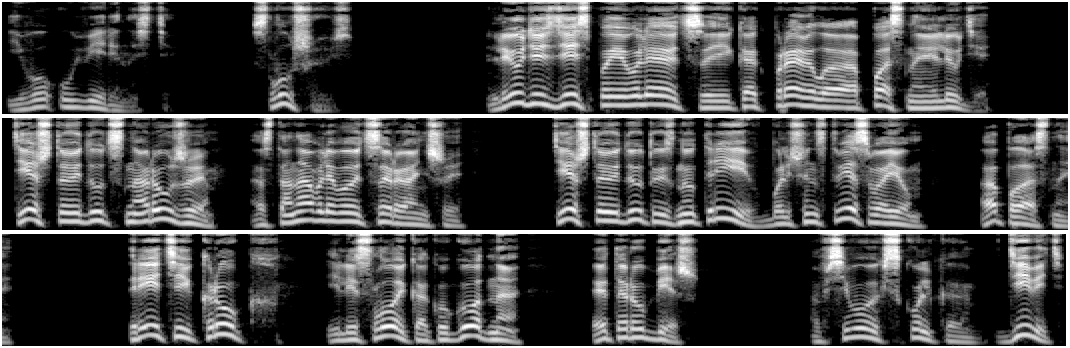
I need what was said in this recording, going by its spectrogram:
его уверенности. Слушаюсь. «Люди здесь появляются, и, как правило, опасные люди. Те, что идут снаружи, останавливаются раньше. Те, что идут изнутри, в большинстве своем, опасны. Третий круг, или слой, как угодно, — это рубеж. А всего их сколько? Девять?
